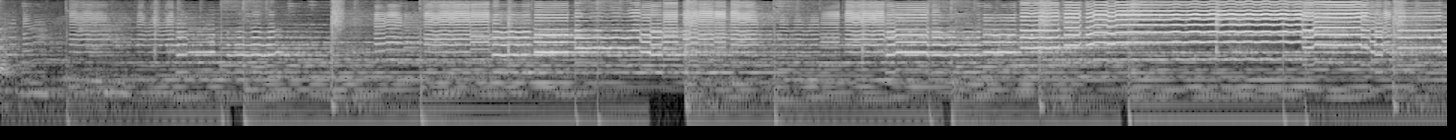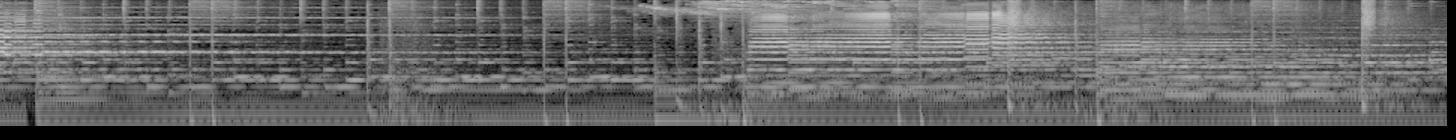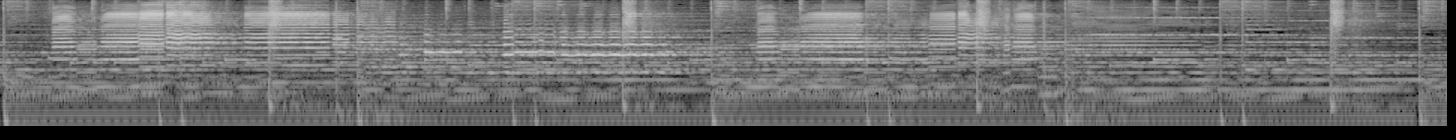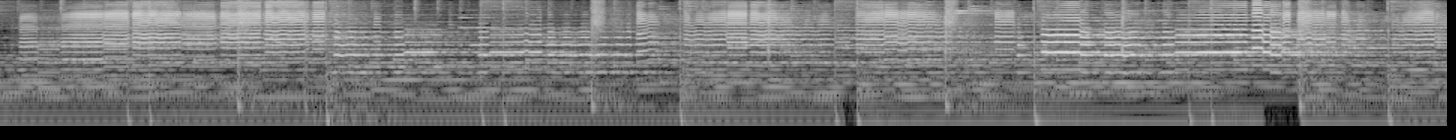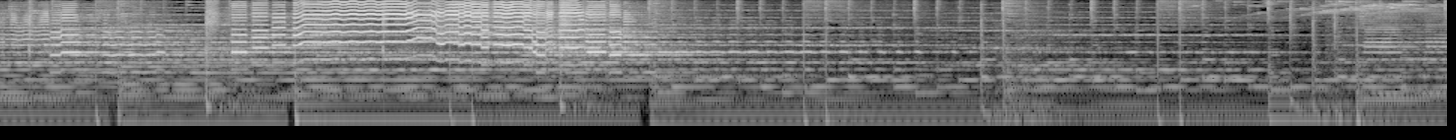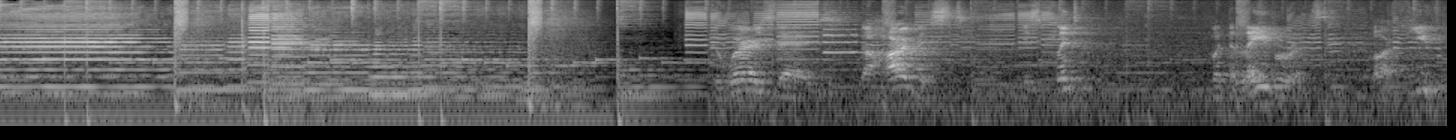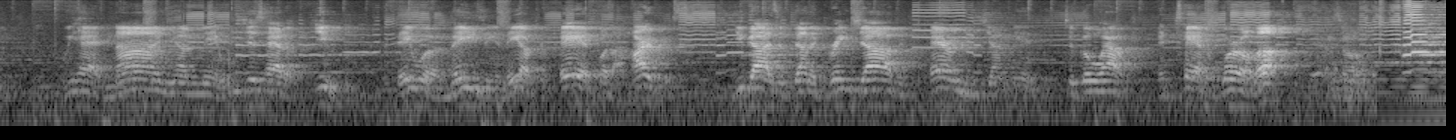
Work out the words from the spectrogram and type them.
happened, we plenty, but the laborers are few. We had nine young men. We just had a few. They were amazing, and they are prepared for the harvest. You guys have done a great job in preparing these young men to go out and tear the world up. So.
